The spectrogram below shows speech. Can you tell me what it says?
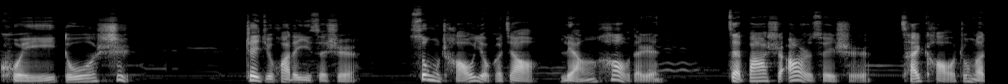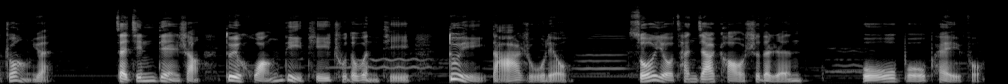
魁多士。这句话的意思是，宋朝有个叫梁浩的人，在八十二岁时才考中了状元，在金殿上对皇帝提出的问题对答如流，所有参加考试的人无不佩服。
